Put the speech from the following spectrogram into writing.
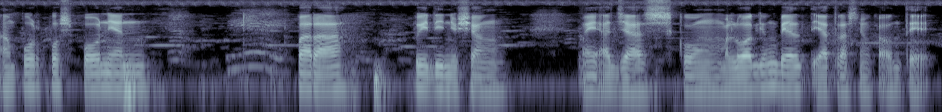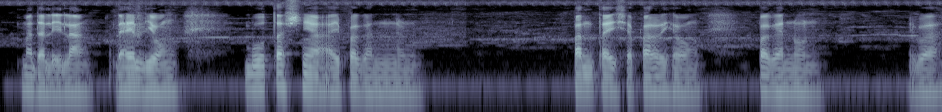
Ang purpose po niyan para pwede nyo siyang may adjust kung maluwag yung belt iatras nyo kaunti madali lang. Dahil yung butas niya ay pag ganun pantay siya parehong pag ganun diba?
